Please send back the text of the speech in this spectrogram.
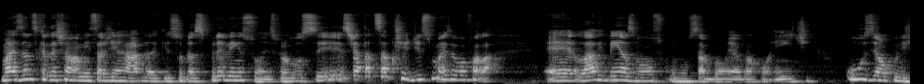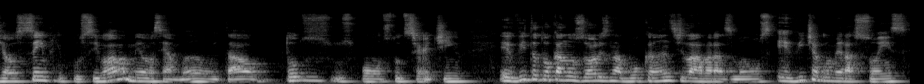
Mas antes quero deixar uma mensagem rápida aqui sobre as prevenções para você. Você já tá de saco cheio disso, mas eu vou falar. É, lave bem as mãos com sabão e água corrente. Use álcool em gel sempre que possível. Lava mesmo assim a mão e tal. Todos os pontos, tudo certinho. Evita tocar nos olhos e na boca antes de lavar as mãos. Evite aglomerações.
